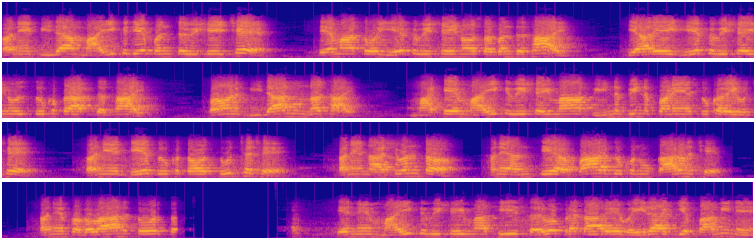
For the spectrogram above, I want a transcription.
અને બીજા માઇક જે પંચ વિષય છે, તેમાં તો એક વિષયનો સંબંધ થાય, ત્યારે એક વિષયનું સુખ પ્રાપ્ત થાય, પણ બીજાનું ન થાય. માટે માઇક વિષયમાં ભિન્ન ભિન્નપણે સુખ રહ્યું છે અને તે સુખ તો તુચ્છ છે અને નાશવંત અને અંતે અપાર દુઃખનું કારણ છે. અને ભગવાન તો તેને માઇક વિષયમાંથી સર્વ પ્રકારે વૈરાગ્ય પામીને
